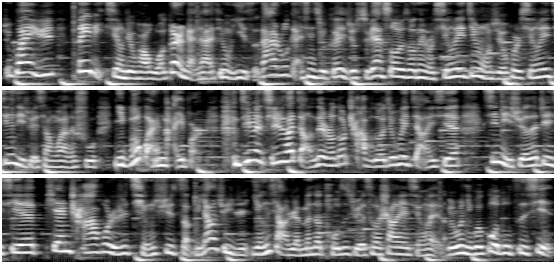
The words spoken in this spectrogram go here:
就关于非理性这块，我个人感觉还挺有意思。大家如果感兴趣，可以就随便搜一搜那种行为金融学或者行为经济学相关的书。你不用管是哪一本，因为其实他讲的内容都差不多，就会讲一些心理学的这些偏差或者是情绪怎么样去影响人们的投资决策、商业行为的。比如说你会过度自信，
